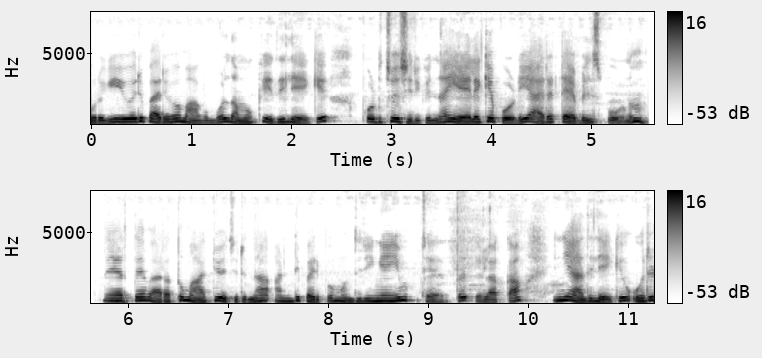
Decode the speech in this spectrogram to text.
കുറുകി ഈ ഒരു പരുവമാകുമ്പോൾ നമുക്ക് ഇതിലേക്ക് പൊടിച്ചു വച്ചിരിക്കുന്ന ഏലക്കപ്പൊടി അര ടേബിൾ സ്പൂണും നേരത്തെ വറുത്ത് മാറ്റി വെച്ചിരുന്ന അണ്ടിപ്പരിപ്പും മുന്തിരിങ്ങയും ചേർത്ത് ഇളക്കാം. ഇനി അതിലേക്ക് ഒരു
